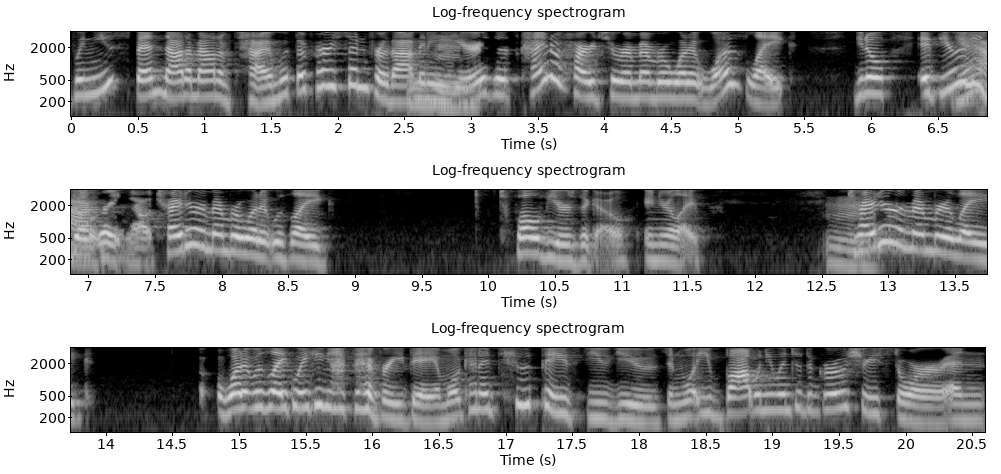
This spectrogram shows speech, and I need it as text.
when you spend that amount of time with a person for that many Mhm. years it's kind of hard to remember what it was like. You know if you're an adult right now try to remember what it was like 12 years ago in your life. Mm. try to remember like what it was like waking up every day and what kind of toothpaste you used and what you bought when you went to the grocery store and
